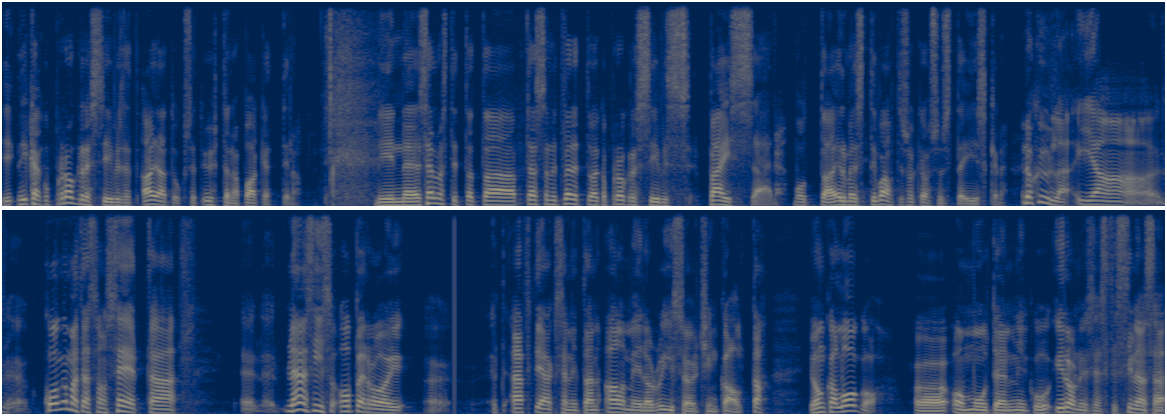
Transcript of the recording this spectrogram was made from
ikään kuin progressiiviset ajatukset yhtenä pakettina. Niin eh, selvästi tota, tässä on nyt vedetty aika progressiivis päissään, mutta ilmeisesti vauhtisokeus on sitten iskenä. No kyllä, ja ongelma tässä on se, että eh, nämä siis operoi eh, FTXn tämän Almeida Researchin kautta, jonka logo ö, on muuten niin kuin ironisesti sinänsä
